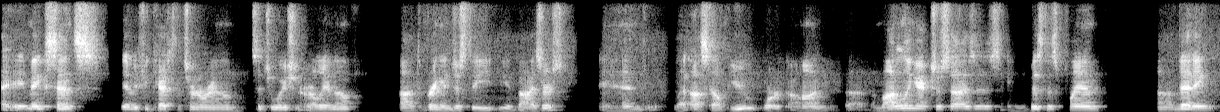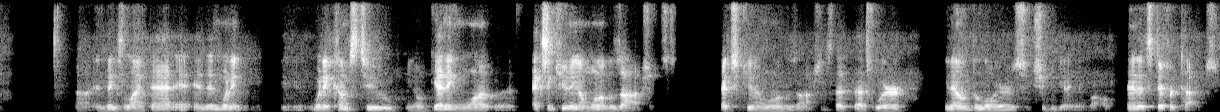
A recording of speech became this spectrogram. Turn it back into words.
it makes sense you know, if you catch the turnaround situation early enough uh, to bring in just the, the advisors and let us help you work on uh, the modeling exercises and the business plan vetting uh, and things like that. And, and, then when it when it comes to you know getting one of, executing on one of those options, executing on one of those options, that that's where you know the lawyers should be getting involved. And it's different types,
